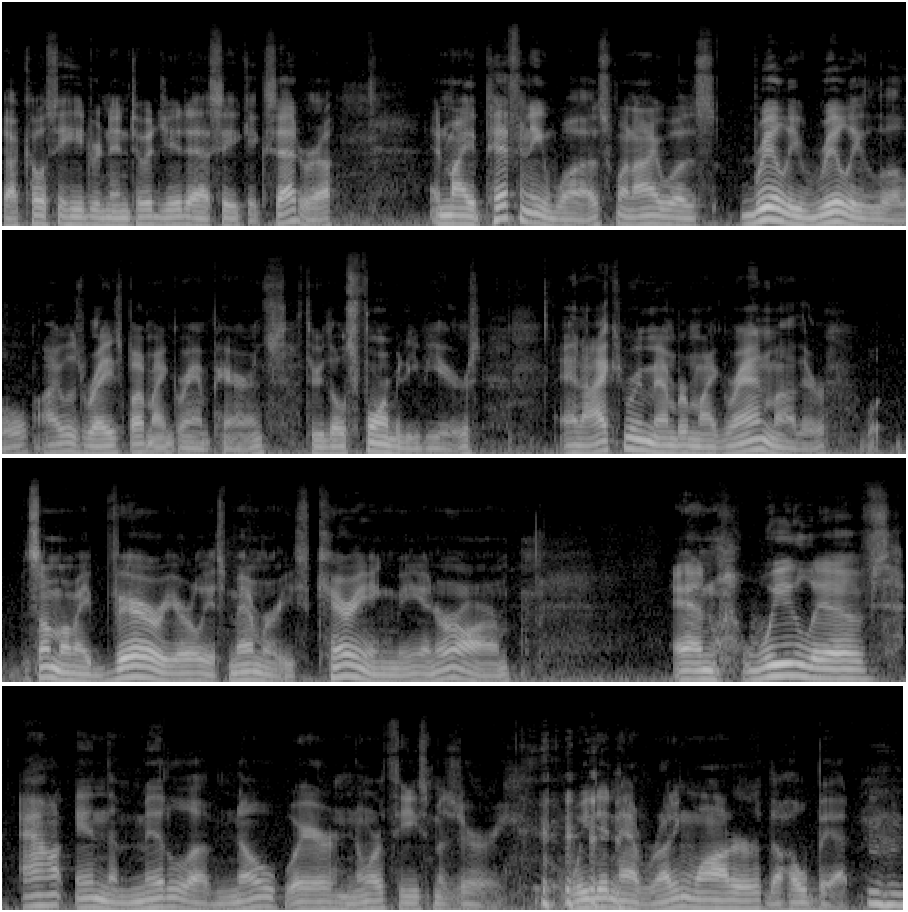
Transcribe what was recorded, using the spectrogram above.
icosahedron into a geodesic, etc. And my epiphany was when I was really, really little, I was raised by my grandparents through those formative years. And I can remember my grandmother, some of my very earliest memories, carrying me in her arm. And we lived out in the middle of nowhere, northeast Missouri. We didn't have running water, the whole bit. Mm-hmm.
